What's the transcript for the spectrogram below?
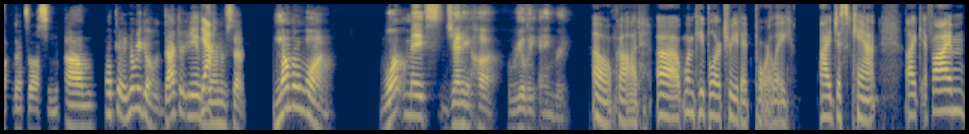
Oh, That's awesome. Um, okay, here we go. Dr. Ian's Yeah. random step. Number one, what makes Jenny Hutt really angry? Oh God, uh, when people are treated poorly, I just can't. Like if I'm,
